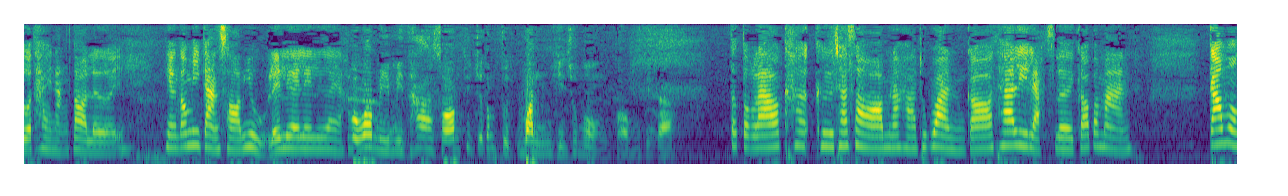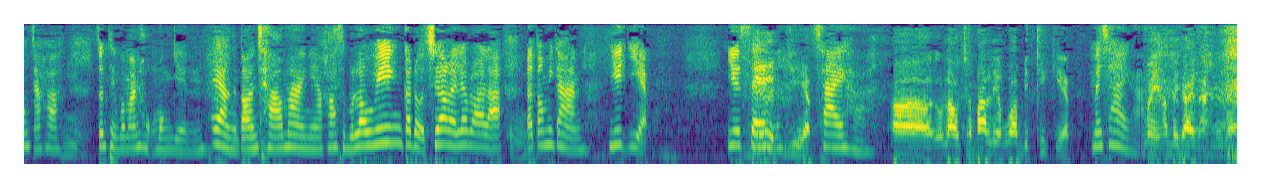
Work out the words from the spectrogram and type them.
ตัวถ่ายหนังต่อเลย ยังต้องมีการซ้อมอยู่เรื่อยๆเรื่อยๆอะค่ะบอกว่ามีมีท่าซ้อมที่จะต้องฝึกวันหนึ่งกี่ชั่วโมงของติกาตกๆแล้วค่ะคือถ้าซ้อมนะคะ ทุกวันก็ถ้ารีแลกซ์เลยก็ประมาณ9โมงนะคะจนถึงประมาณ6โมงเย็นอย่างตอนเช้ามาเงี้ยค่ะ สมมติเราวิ่งกระโดดเชือกอะไรเรียบร้อยแล้วแล้วต้องมีการยืดเหยียด ยืดเส้นยืดเหยียด ใช่ค่ะ เอ่อเราชาวบ้านเรียกว่าบิดขี้เกียจไม่ใช่ค่ะ ไม่อะไม่ใช่นะไม่ใช่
